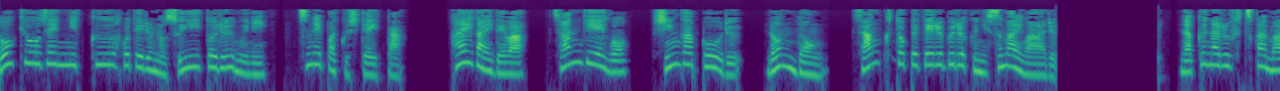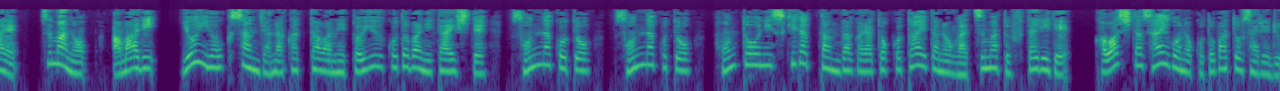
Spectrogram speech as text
東京全日空ホテルのスイートルームに常泊していた。海外ではサンディエゴ、シンガポール、ロンドン、サンクトペテルブルクに住まいがある。亡くなる2日前、妻のあまり良い奥さんじゃなかったわねという言葉に対して、そんなこと、そんなこと、本当に好きだったんだからと答えたのが妻と二人で交わした最後の言葉とされる。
